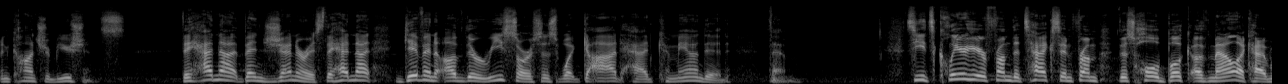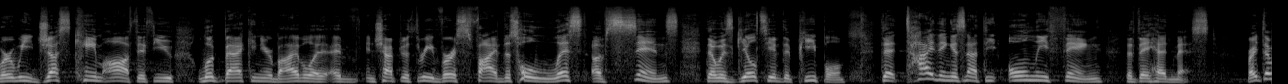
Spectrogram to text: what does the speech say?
and contributions. They had not been generous, they had not given of their resources what God had commanded them. See, it's clear here from the text and from this whole book of Malachi, where we just came off. If you look back in your Bible eh, eh, in chapter 3, verse 5, this whole list of sins that was guilty of the people, that tithing is not the only thing that they had missed, right? There,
